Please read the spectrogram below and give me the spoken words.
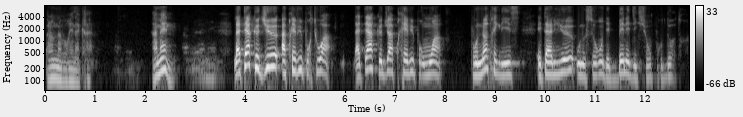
alors nous n'avons rien à craindre. Amen. La terre que Dieu a prévue pour toi, la terre que Dieu a prévue pour moi, pour notre Église, est un lieu où nous serons des bénédictions pour d'autres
